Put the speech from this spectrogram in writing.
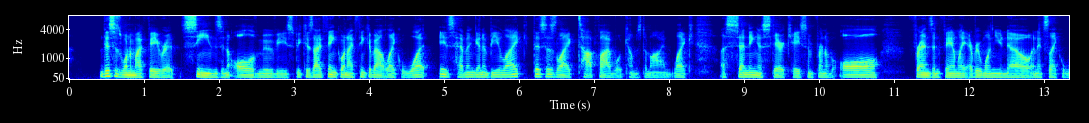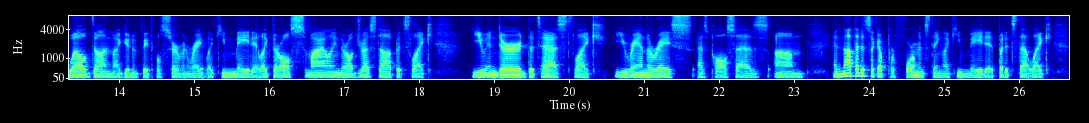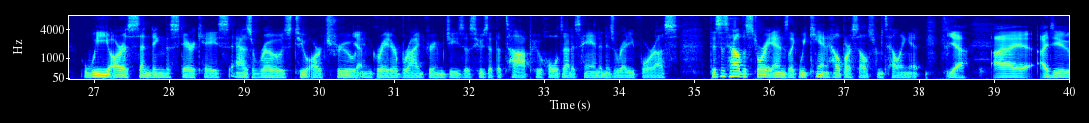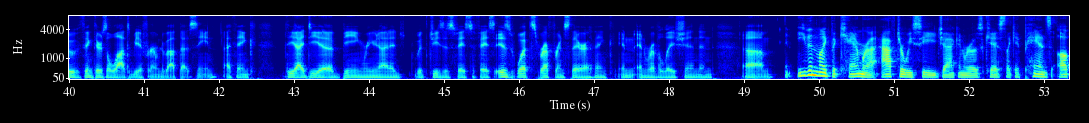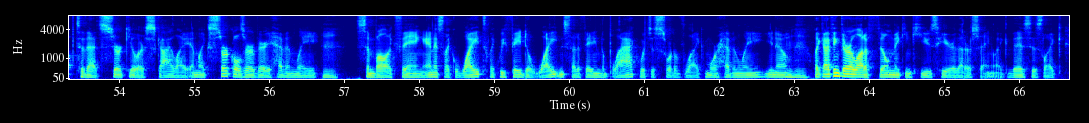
this is one of my favorite scenes in all of movies because I think when I think about like what is heaven going to be like, this is like top five what comes to mind. Like ascending a staircase in front of all friends and family, everyone you know, and it's like, well done, my good and faithful servant, right? Like you made it. Like they're all smiling, they're all dressed up. It's like you endured the test, like you ran the race, as Paul says. Um, and not that it's like a performance thing, like you made it, but it's that like we are ascending the staircase as rose to our true Yeah. and greater bridegroom Jesus, who's at the top, who holds out his hand and is ready for us. This is how the story ends. Like we can't help ourselves from telling it. Yeah, I I do think there's a lot to be affirmed about that scene. I think the idea of being reunited with Jesus face to face is what's referenced there. I think in in Revelation. And um, And even like the camera after we see Jack and Rose kiss, like it pans up to that circular skylight, and like circles are a very heavenly symbolic thing. And it's like white like we fade to white instead of fading to black which is sort of like more heavenly you know? Like i think there are a lot of filmmaking cues here that are saying like this is like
